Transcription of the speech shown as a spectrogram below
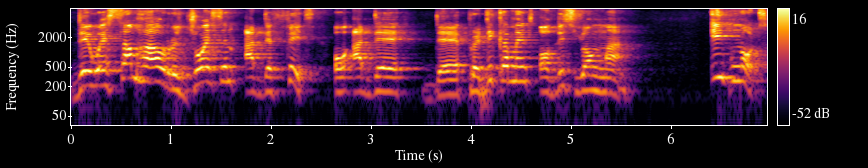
They were somehow rejoicing at the fate or at the, the predicament of this young man. If not,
